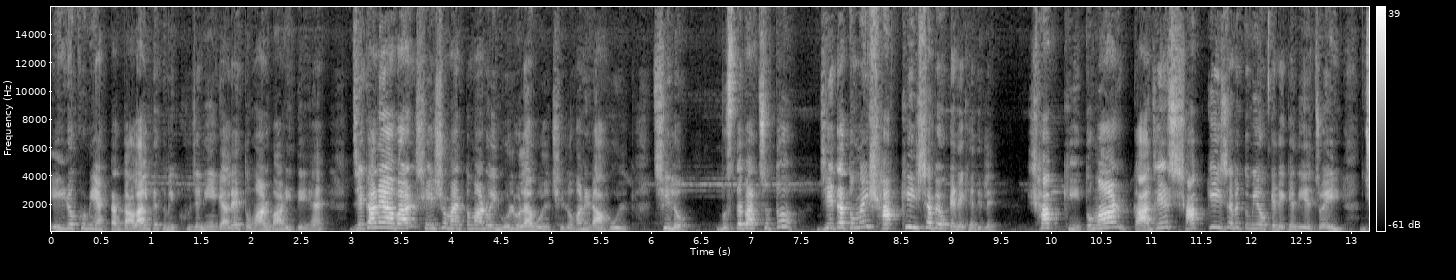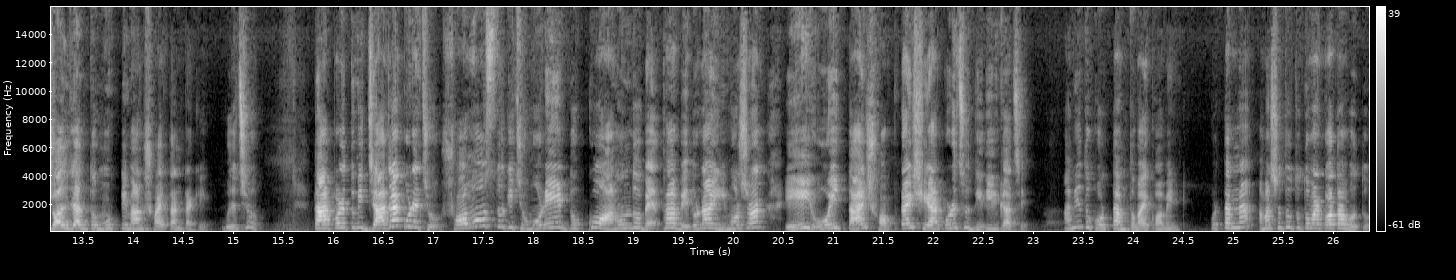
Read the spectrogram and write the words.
এইরকমই একটা দালালকে তুমি খুঁজে নিয়ে গেলে তোমার বাড়িতে হ্যাঁ? যেখানে আবার সেই সময় তোমার ওই হুলহুলাহুল ছিল মানে রাহুল ছিল। বুঝতে পারছ তো? যেটা তুমি সাক্ষী হিসাবে ওকে রেখে দিলে। সাক্ষী, তোমার কাজের সাক্ষী হিসাবে তুমি ওকে রেখে দিয়েছ এই জলজান্ত মূর্তিমান শয়তানটাকে, বুঝেছ? তারপরে তুমি যা যা করেছ, সমস্ত কিছু, মনের দুঃখ, আনন্দ, ব্যথা, বেদনা, ইমোশন, এই, ওই, তাই সবটাই শেয়ার করেছ দিদির কাছে। আমিও তো করতাম তোমায় কমেন্ট করতাম না, আমার সাথে তো তোমার কথা হতো।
